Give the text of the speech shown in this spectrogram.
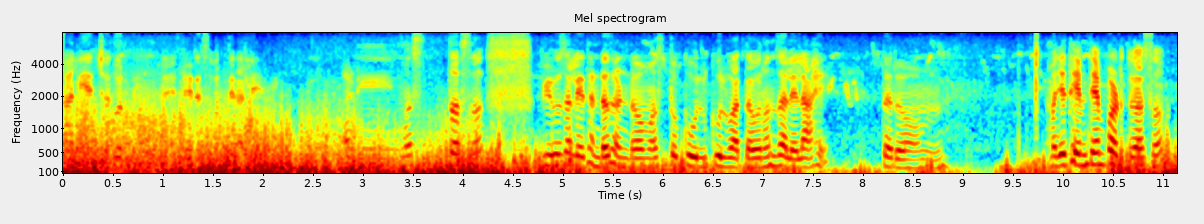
आली याच्यावरती टेरेसवरती आले आणि मस्त असं व्ह्यू झाले थंड थंड मस्त कूल कूल वातावरण झालेलं आहे. तर म्हणजे थेंब थेंब पडतो आहे असं.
